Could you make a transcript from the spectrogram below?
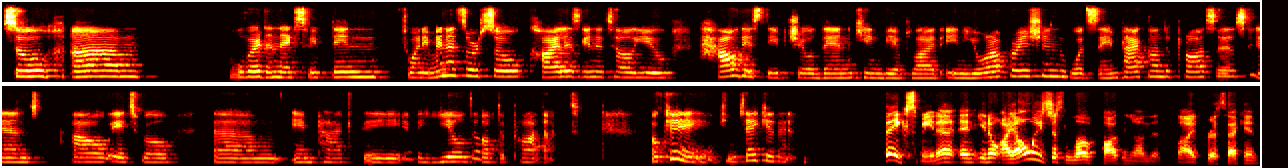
So um, over the next 15, 20 minutes or so, Kyle is going to tell you how this deep chill then can be applied in your operation, what's the impact on the process, and how it will um, impact the yield of the product. Okay, you can take it in. Thanks, Mina. And you know, I always just love pausing on this slide for a second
